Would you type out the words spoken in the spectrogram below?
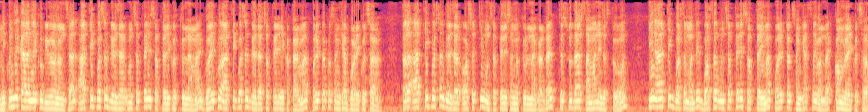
निकुञ्ज कार्यालयको विवरण अनुसार आर्थिक वर्ष दुई हजार उनसत्तरी सत्तरीको तुलनामा गएको आर्थिक वर्ष दुई हजार सत्तरी एकहत्तरमा पर्यटकको संख्या बढ़ेको छ। तर आर्थिक वर्ष दुई हजार अडसठी उनसत्तरीसँग तुलना गर्दा त्यो सुधार सामान्य जस्तो हो। तीन आर्थिक वर्षमध्ये वर्ष उनसत्तरी सत्तरीमा पर्यटक संख्या सबैभन्दा कम रहेको छ।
